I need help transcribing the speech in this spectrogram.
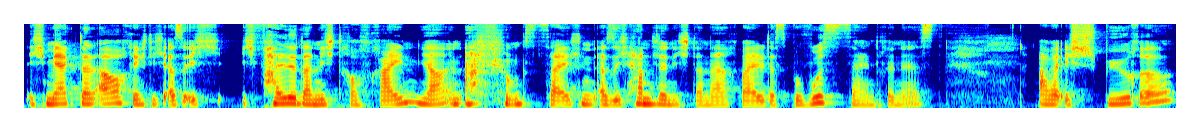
ich merke dann auch richtig, also ich, ich falle da nicht drauf rein, ja, in Anführungszeichen. Also ich handle nicht danach, weil das Bewusstsein drin ist. Aber ich spüre,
